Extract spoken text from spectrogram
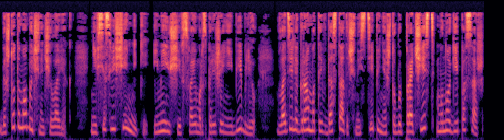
Да что там обычный человек? Не все священники, имеющие в своем распоряжении Библию, владели грамотой в достаточной степени, чтобы прочесть многие пассажи.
